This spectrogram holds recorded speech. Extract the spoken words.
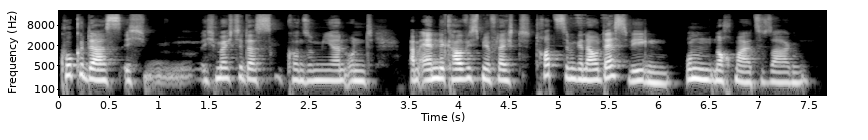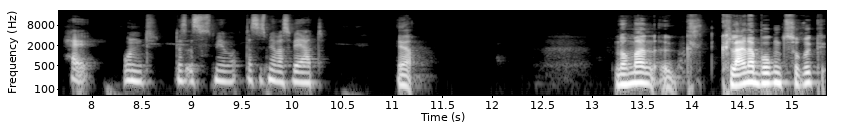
gucke das, ich, ich möchte das konsumieren und am Ende kaufe ich es mir vielleicht trotzdem genau deswegen, um nochmal zu sagen, hey, und das ist mir, das ist mir was wert. Ja. Nochmal ein äh, kleiner Bogen zurück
